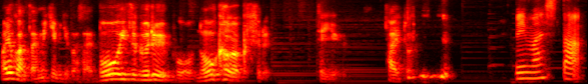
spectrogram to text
まあ、よかったら見てみてください。ボーイズグループを脳科学するっていうタイトル。見ました。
